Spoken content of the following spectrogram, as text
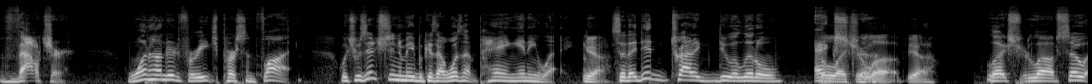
voucher, one hundred for each person flying, which was interesting to me because I wasn't paying anyway. Yeah. So they did try to do a little extra, little extra love. Yeah. little extra love. So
